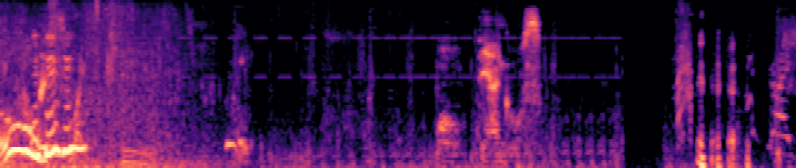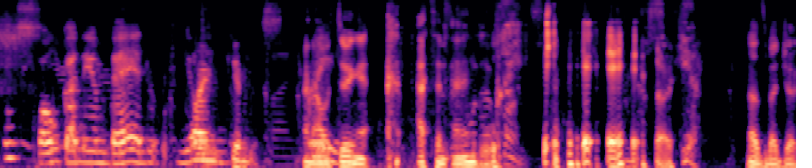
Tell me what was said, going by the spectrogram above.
Ooh. Whoa, the angles. so goddamn bad. Yo. Fine, Gimmicks. And I was doing it at an angle. Sorry. Here. That was a bad joke.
